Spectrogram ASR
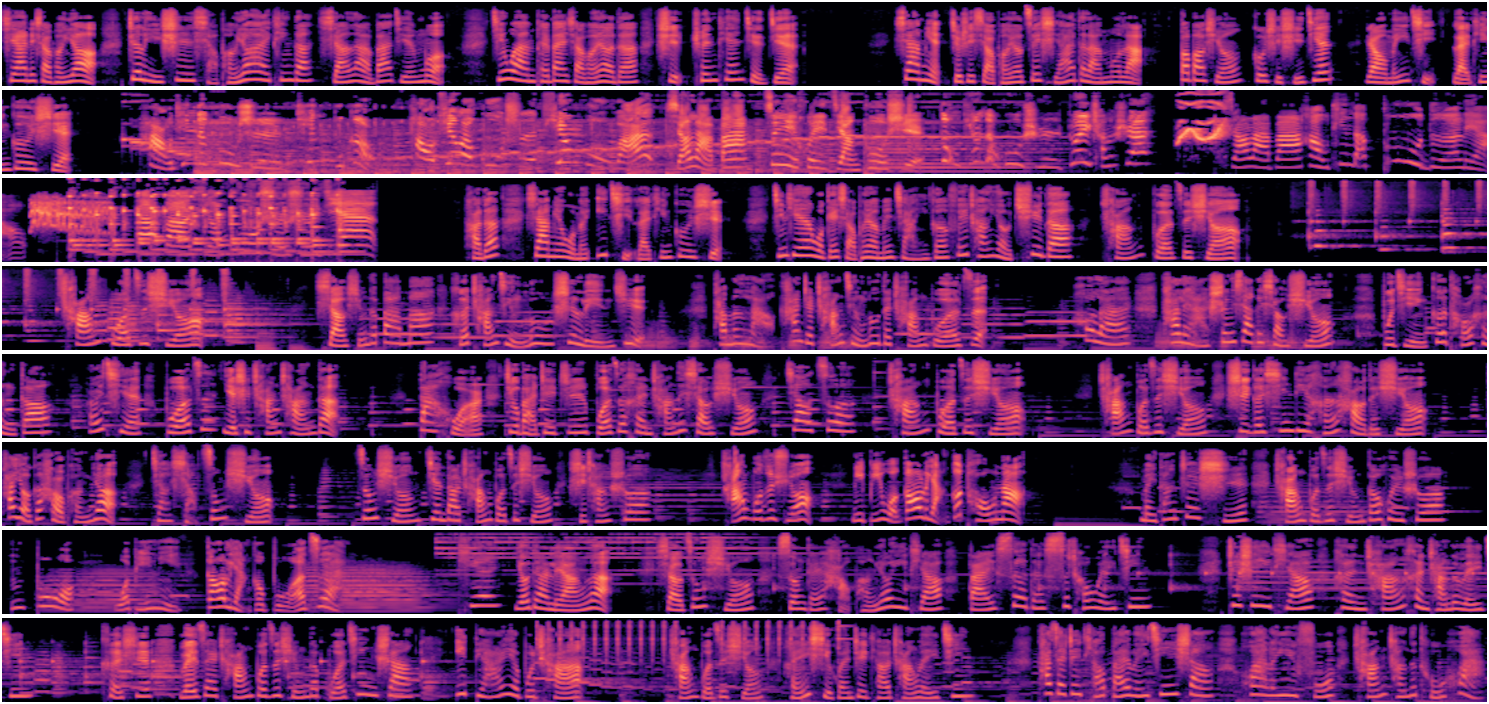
亲爱的小朋友，这里是小朋友爱听的小喇叭节目。今晚陪伴小朋友的是春天姐姐。下面就是小朋友最喜爱的栏目了——抱抱熊故事时间。让我们一起来听故事。好听的故事听不够，好听的故事听不完。小喇叭最会讲故事，动听的故事堆成山。小喇叭好听的不得了。爸爸熊故事时间。好的，下面我们一起来听故事。今天我给小朋友们讲一个非常有趣的长脖子熊。长脖子熊，小熊的爸妈和长颈鹿是邻居，他们老看着长颈鹿的长脖子。后来，他俩生下个小熊，不仅个头很高，而且脖子也是长长的。大伙儿就把这只脖子很长的小熊叫做长脖子熊。长脖子熊是个心地很好的熊，它有个好朋友叫小棕熊。棕熊见到长脖子熊，时常说：“长脖子熊，你比我高两个头呢。”每当这时，长脖子熊都会说：“嗯，不，我比你高两个脖子。”天有点凉了，小棕熊送给好朋友一条白色的丝绸围巾。这是一条很长很长的围巾，可是围在长脖子熊的脖颈上，一点儿也不长。长脖子熊很喜欢这条长围巾。他在这条白围巾上画了一幅长长的图画，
